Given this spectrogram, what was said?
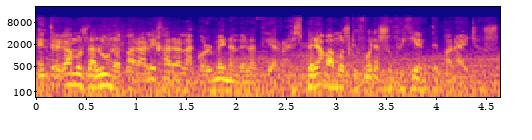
Entregamos la luna para alejar a la colmena de la Tierra. Esperábamos que fuera suficiente para ellos.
